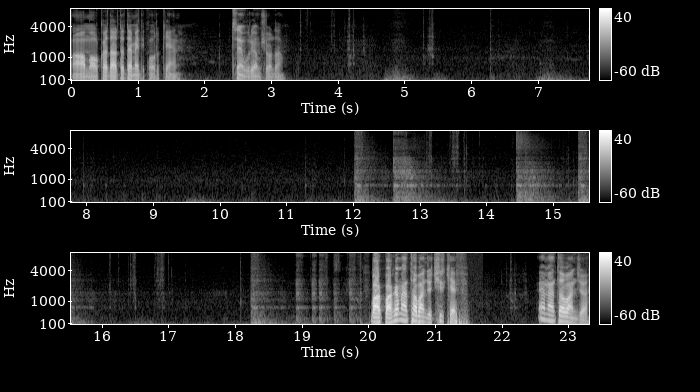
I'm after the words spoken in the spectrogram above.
Ama o kadar da demedik moruk yani. Seni vuruyormuş orada. Bak bak hemen tabanca çirkef. Hemen tabanca.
